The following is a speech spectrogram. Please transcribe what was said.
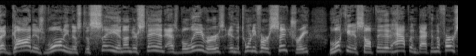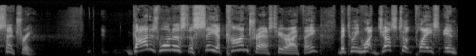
that God is wanting us to see and understand as believers in the 21st century, looking at something that happened back in the first century. God is wanting us to see a contrast here, I think, between what just took place in,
